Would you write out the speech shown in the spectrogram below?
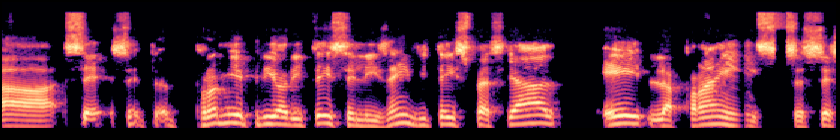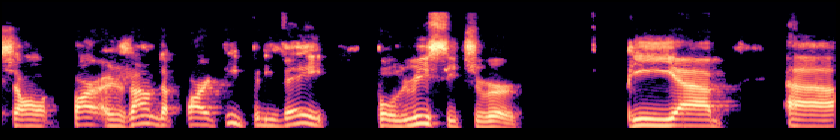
euh, c'est, c'est première priorité, c'est les invités spéciaux et le prince. C'est son un genre de party privé pour lui, si tu veux. Puis, euh, euh,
